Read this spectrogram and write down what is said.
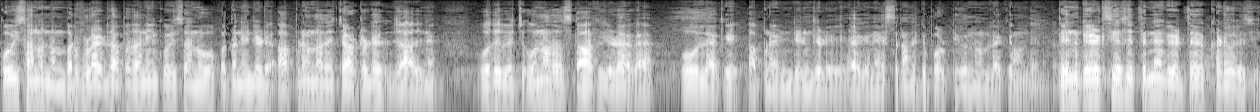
ਕੋਈ ਸਾਨੂੰ ਨੰਬਰ ਫਲਾਈਟ ਦਾ ਪਤਾ ਨਹੀਂ, ਕੋਈ ਸਾਨੂੰ ਉਹ ਪਤਾ ਨਹੀਂ, ਜਿਹੜੇ ਆਪਣੇ ਉਹਨਾਂ ਦੇ ਚਾਰਟਰਡ ਜਹਾਜ਼ ਨੇ, ਉਹਦੇ ਵਿੱਚ ਉਹਨਾਂ ਦਾ ਸਟਾਫ ਹੀ ਜਿਹੜਾ ਹੈਗਾ ਉਹ ਲੈ ਕੇ ਆਪਣੇ ਇੰਡੀਅਨ ਜਿਹੜੇ ਹੈਗੇ ਨੇ, ਇਸ ਤਰ੍ਹਾਂ ਦੇ ਡਿਪੋਰਟੀ ਉਹਨਾਂ ਨੂੰ ਲੈ ਕੇ ਆਉਂਦੇ ਨੇ। ਤਿੰਨ ਗੇਟ ਸੀ, ਅਸੀਂ ਤਿੰਨੇ ਗੇਟ ਤੇ ਖੜੇ ਹੋਏ ਸੀ।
